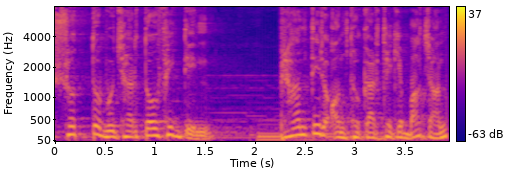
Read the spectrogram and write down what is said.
সত্য বুঝার তৌফিক দিন। ভ্রান্তির অন্ধকার থেকে বাঁচান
